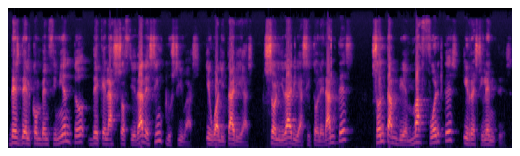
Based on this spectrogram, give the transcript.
desde el convencimiento de que las sociedades inclusivas, igualitarias, solidarias y tolerantes son también más fuertes y resilientes.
